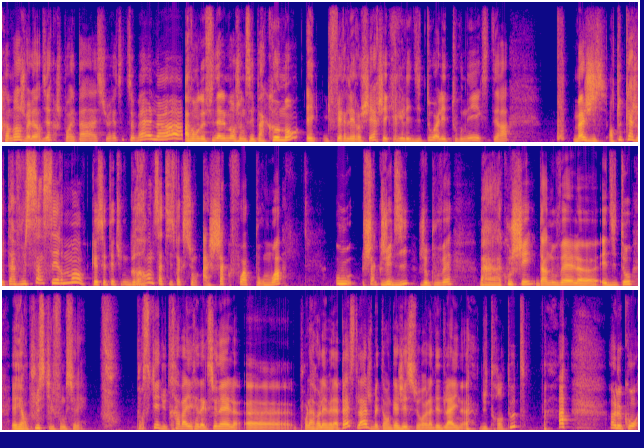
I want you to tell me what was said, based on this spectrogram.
Comment je vais leur dire que je pourrais pas assurer cette semaine hein Avant de finalement, je ne sais pas comment, et faire les recherches, écrire l'édito, aller tourner, etc. magie. En tout cas, je t'avoue sincèrement que c'était une grande satisfaction à chaque fois pour moi, où chaque jeudi, je pouvais bah, accoucher d'un nouvel euh, édito, et en plus qu'il fonctionnait. Pour ce qui est du travail rédactionnel euh, pour la relève et la peste, là, je m'étais engagé sur la deadline du 30 août. Oh le con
